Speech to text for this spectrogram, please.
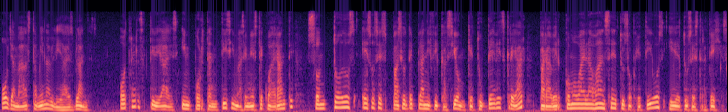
o llamadas también habilidades blandas. Otra de las actividades importantísimas en este cuadrante son todos esos espacios de planificación que tú debes crear para ver cómo va el avance de tus objetivos y de tus estrategias.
